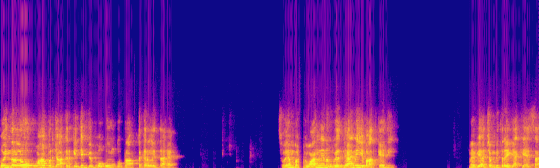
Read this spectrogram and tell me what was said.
वो इंद्र लोक वहाँ पर जाकर के दिव्य भोगों को प्राप्त कर लेता है। स्वयं भगवान ने नवे अध्याय में ये बात कह दी। मैं भी अचंबित रह गया कि ऐसा,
